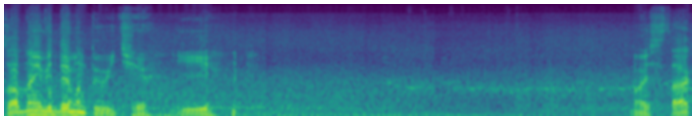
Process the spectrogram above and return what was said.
Заодно і відремонтують і. Ось так.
